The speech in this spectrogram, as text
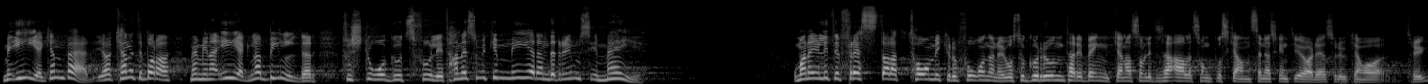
med egen värld. Jag kan inte bara med mina egna bilder förstå Guds fullhet. Han är så mycket mer än det ryms i mig. Och man är ju lite frestad att ta mikrofonen nu och så gå runt här i bänkarna som lite så allsång på Skansen. Jag ska inte göra det så du kan vara trygg.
